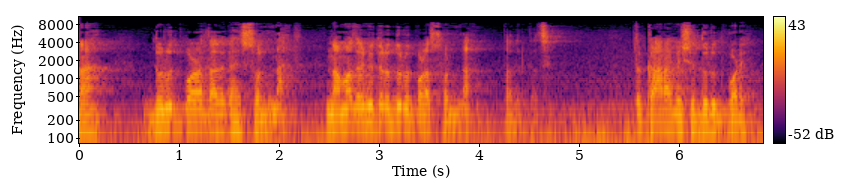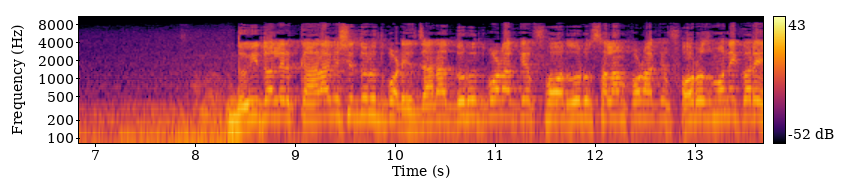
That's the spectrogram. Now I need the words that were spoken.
না, দরুদ পড়া তাদের কাছে সোননাথ নামাজের ভিতরে দূরত পড়া সোননাথ তাদের কাছে। তো কারা বেশি দূরত পড়ে? দুই দলের কারা বেশি দূরত পড়ে? যারা দূরত পড়াকে দরুদ সালাম পড়াকে ফরজ মনে করে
